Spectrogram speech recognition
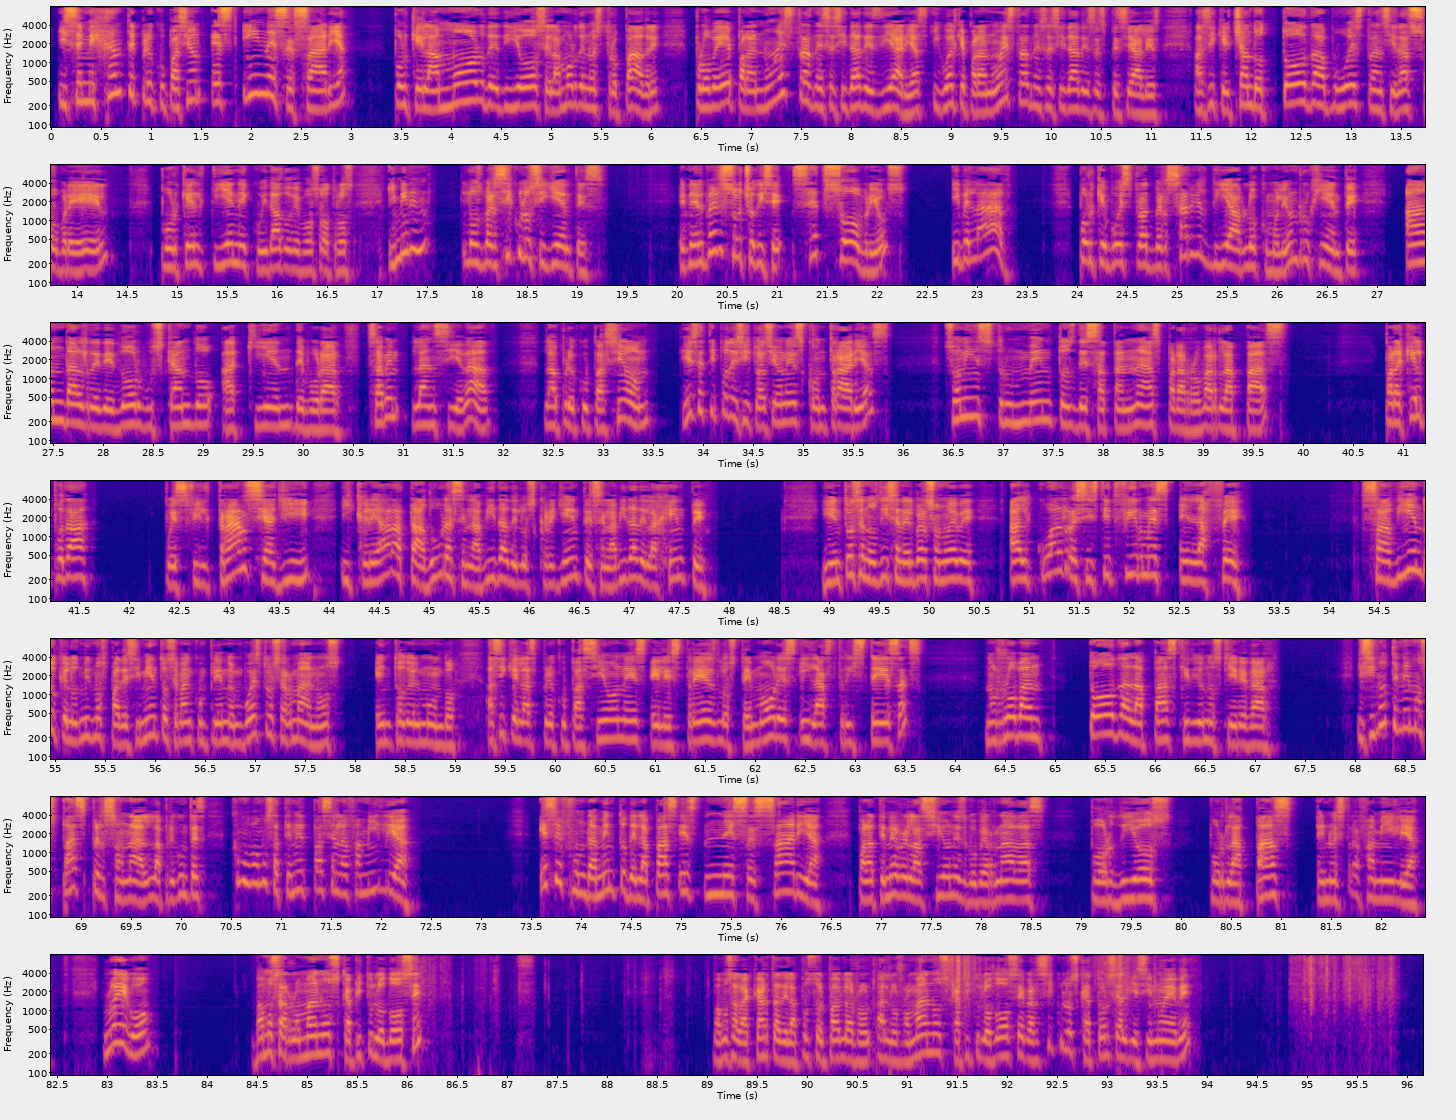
Y semejante preocupación es innecesaria porque el amor de Dios, el amor de nuestro Padre, provee para nuestras necesidades diarias, igual que para nuestras necesidades especiales. Así que echando toda vuestra ansiedad sobre Él, porque Él tiene cuidado de vosotros. Y miren los versículos siguientes. En el verso 8 dice, sed sobrios y velad, porque vuestro adversario el diablo, como león rugiente, anda alrededor buscando a quien devorar. ¿Saben? La ansiedad la preocupación y ese tipo de situaciones contrarias son instrumentos de Satanás para robar la paz, para que él pueda pues filtrarse allí y crear ataduras en la vida de los creyentes, en la vida de la gente. Y entonces nos dice en el verso 9, al cual resistid firmes en la fe, sabiendo que los mismos padecimientos se van cumpliendo en vuestros hermanos en todo el mundo. Así que las preocupaciones, el estrés, los temores y las tristezas nos roban toda la paz que Dios nos quiere dar. Y si no tenemos paz personal, la pregunta es, ¿cómo vamos a tener paz en la familia? Ese fundamento de la paz es necesaria para tener relaciones gobernadas por Dios, por la paz en nuestra familia. Luego, vamos a Romanos capítulo 12. Vamos a la carta del apóstol Pablo a los Romanos, capítulo 12, versículos 14 al 19.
